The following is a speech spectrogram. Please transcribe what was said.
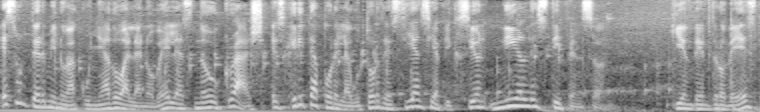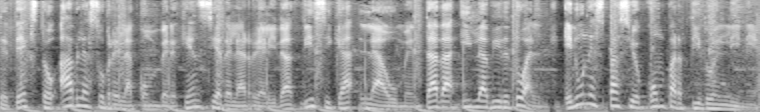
Es un término acuñado a la novela Snow Crash, escrita por el autor de ciencia ficción Neil Stephenson quien dentro de este texto habla sobre la convergencia de la realidad física, la aumentada y la virtual en un espacio compartido en línea.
